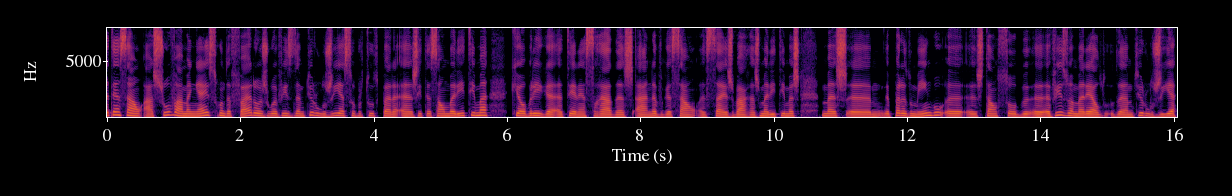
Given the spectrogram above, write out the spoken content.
Atenção à chuva amanhã e segunda-feira. Hoje o aviso da meteorologia é sobretudo para a agitação marítima, que obriga a ter encerradas a navegação seis barras marítimas, mas uh, para domingo uh, estão sob aviso amarelo da meteorologia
